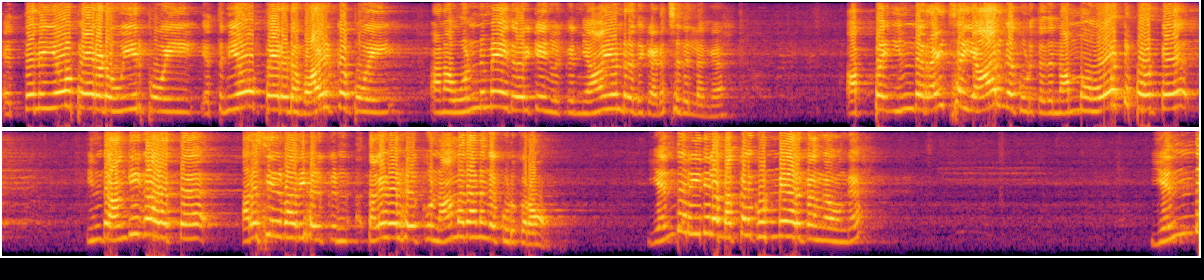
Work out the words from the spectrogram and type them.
எத்தனையோ பேரோட உயிர் போய் எத்தனையோ பேரோட வாழ்க்கை போய் ஆனா ஒண்ணுமே இது வரைக்கும் எங்களுக்கு நியாயம்ன்றது கிடைச்சது இல்லைங்க அப்ப இந்த ரைட்ஸை யாருங்க கொடுத்தது? நம்ம ஓட்டு போட்டு இந்த அங்கீகாரத்தை அரசியல்வாதிகளுக்கு தலைவர்களுக்கும் நாம தானங்க கொடுக்குறோம். எந்த ரீதியில மக்களுக்கு உண்மையா இருக்காங்க அவங்க? எந்த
